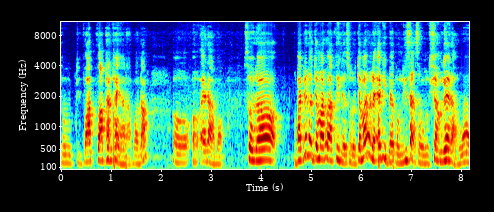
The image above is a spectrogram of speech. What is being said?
သူသွားသွားဖန်ခံရတာပေါ့နော်ဟိုဟိုအဲ့ဒါပေါ့ဆိုတော့ဘာဖြစ်လို့ကျမတို့ကသိလဲဆိုတော့ကျမတို့လည်းအဲ့ဒီဘက်ကိုနီးဆက်ဆုံးရှောင်ခဲ့တာဟို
